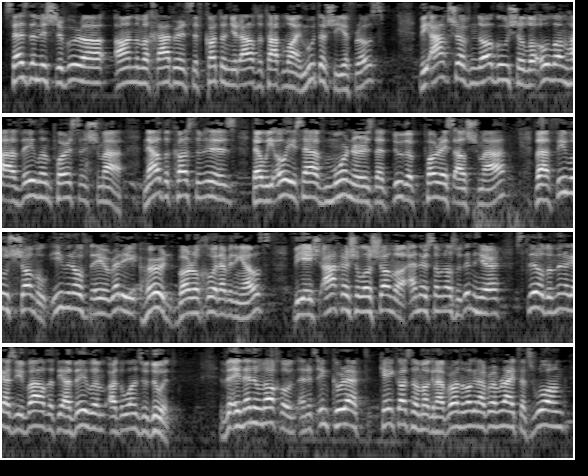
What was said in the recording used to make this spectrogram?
Says the Mishabura on the Mechaber in Sifkaton Yud Alf, the top line, Mutav Sheyifros, the Akshav Nagu Shala'olam Ha'avelim Paris Shema. Now the custom is that we always have mourners that do the Paris Al Shema, Va'afilu Shamu, even if they already heard Baruch Hu and everything else, V'yesh Acher Shalo Shama, and there's someone else who didn't hear, still the minhag has evolved that the Avelim are the ones who do it. Ve'enenu nachon, and it's incorrect. Kain kasam Magen Avram. The Magen Avram writes that's wrong.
